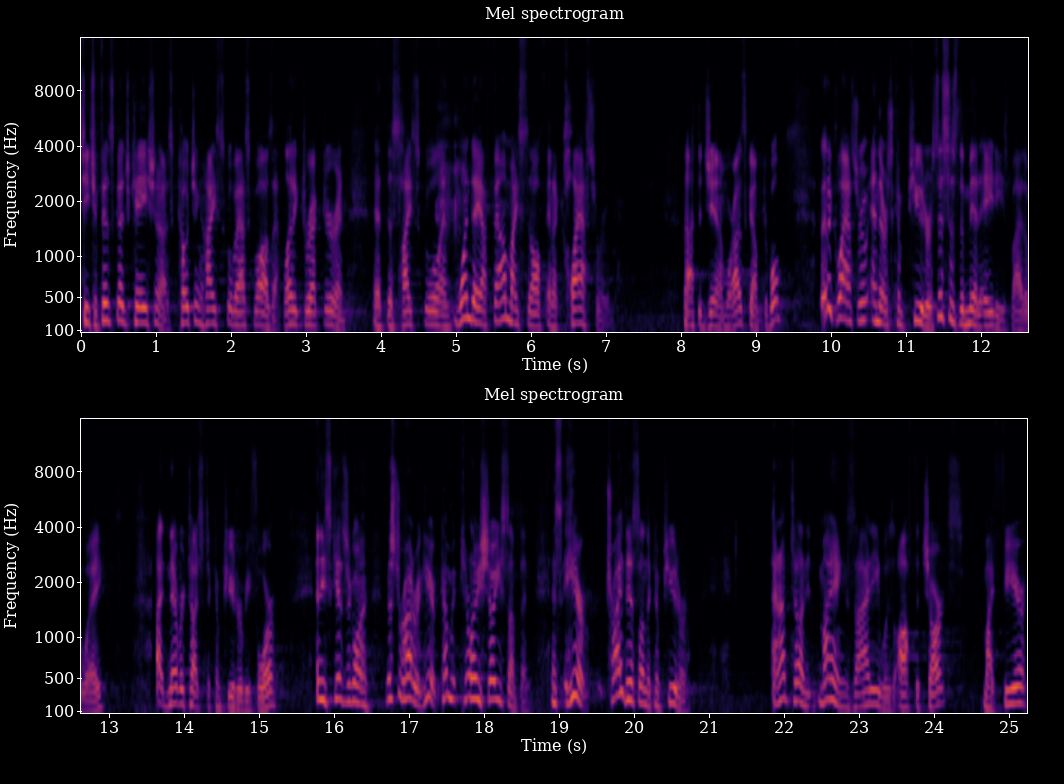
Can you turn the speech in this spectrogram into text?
teaching physical education, I was coaching high school basketball, I was athletic director and at this high school. And one day I found myself in a classroom, not the gym where I was comfortable, in a classroom, and there's computers. This is the mid 80s, by the way. I'd never touched a computer before. And these kids are going, Mr. Roderick, here, come, here, let me show you something. And say, here, try this on the computer. And I'm telling you, my anxiety was off the charts, my fear.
